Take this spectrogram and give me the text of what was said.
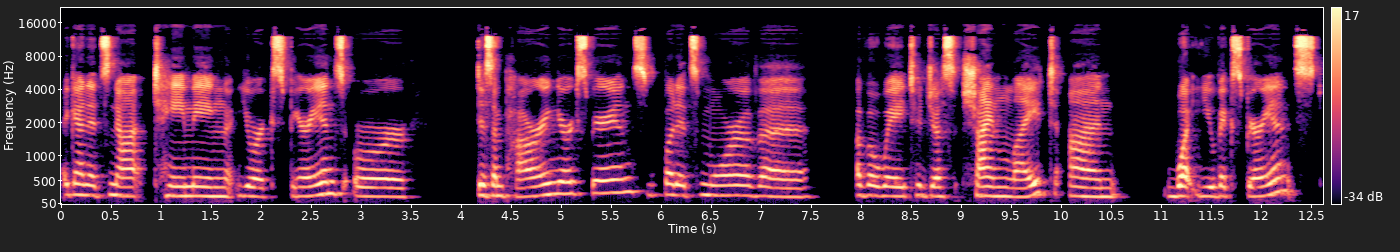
again it's not taming your experience or disempowering your experience but it's more of a of a way to just shine light on what you've experienced.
